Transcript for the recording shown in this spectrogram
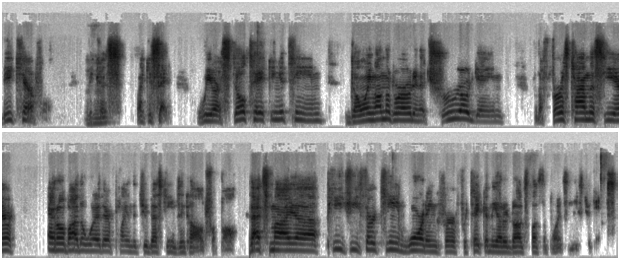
be careful Mm-hmm. because, like you said, we are still taking a team going on the road in a true road game for the first time this year. And oh, by the way, they're playing the two best teams in college football. That's my uh, PG 13 warning for, for taking the underdogs plus the points in these two games.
